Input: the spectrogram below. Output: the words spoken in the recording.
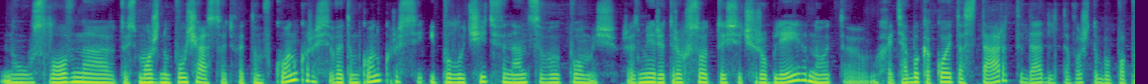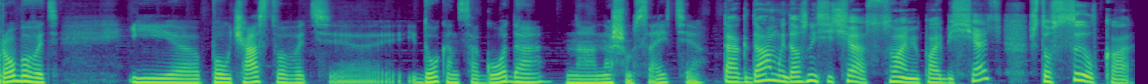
ну, условно, то есть можно поучаствовать в этом в конкурсе, в этом конкурсе и получить финансовую помощь в размере 300 тысяч рублей. Ну, это хотя бы какой-то старт, да, для того, чтобы попробовать и поучаствовать э, и до конца года на нашем сайте. Тогда мы должны сейчас с вами пообещать, что ссылка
